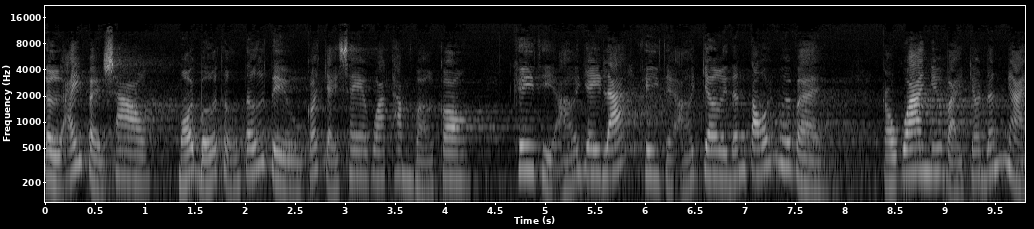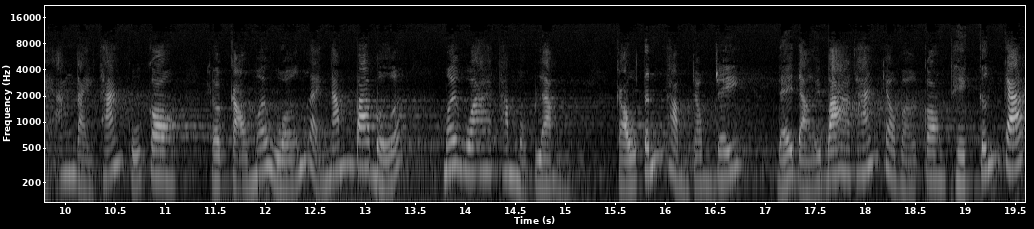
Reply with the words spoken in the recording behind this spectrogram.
Từ ấy về sau, Mỗi bữa thượng tứ đều có chạy xe qua thăm vợ con. Khi thì ở dây lát, Khi thì ở chơi đến tối mới về. Cậu qua như vậy cho đến ngày ăn đầy tháng của con, rồi cậu mới quẩn lại năm ba bữa, Mới qua thăm một lần. Cậu tính thầm trong trí, Để đợi ba tháng cho vợ con thiệt cứng cáp,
